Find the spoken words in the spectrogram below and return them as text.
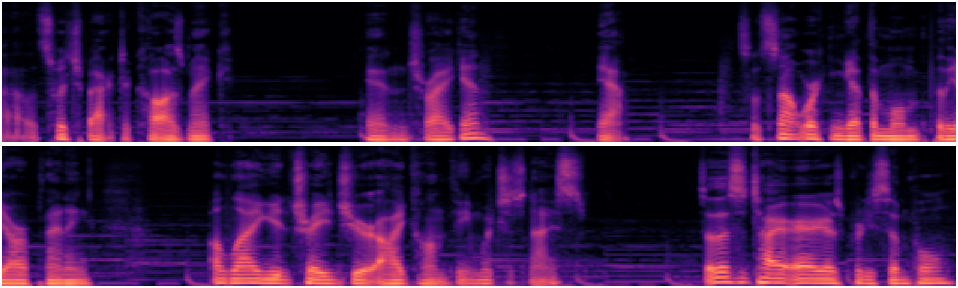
Uh, let's switch back to Cosmic and try again. Yeah. So it's not working at the moment, but they are planning allowing you to trade your icon theme, which is nice. So this entire area is pretty simple.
